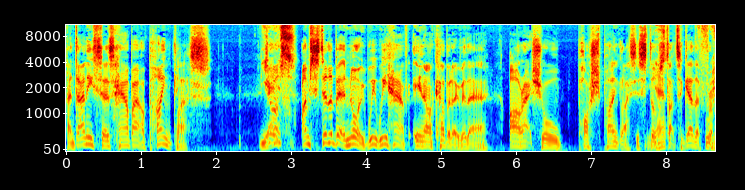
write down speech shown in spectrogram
And Danny says, "How about a pint glass?" Do you know Yes. I'm still a bit annoyed. We we have in our cupboard over there our actual posh pint glasses still Yep. stuck together from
